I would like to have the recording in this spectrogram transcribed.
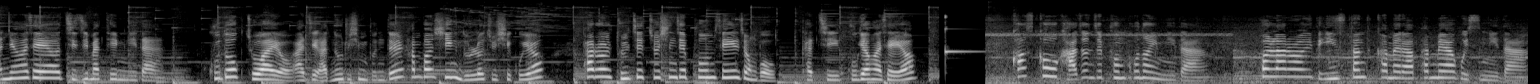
안녕하세요. 지지마트입니다. 구독, 좋아요 아직 안 누르신 분들 한 번씩 눌러주시고요. 8월 둘째 주 신제품 세일 정보 같이 구경하세요. 커스코 가전제품 코너입니다. 폴라로이드 인스턴트 카메라 판매하고 있습니다.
